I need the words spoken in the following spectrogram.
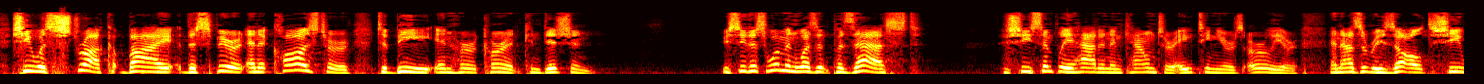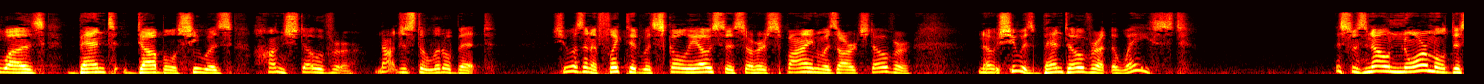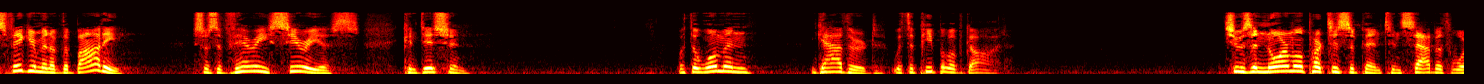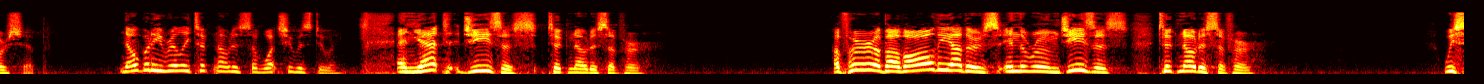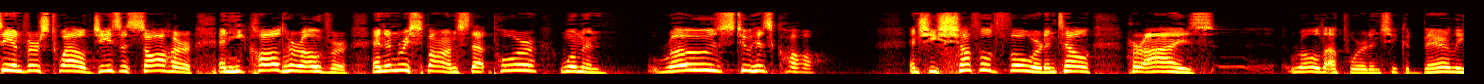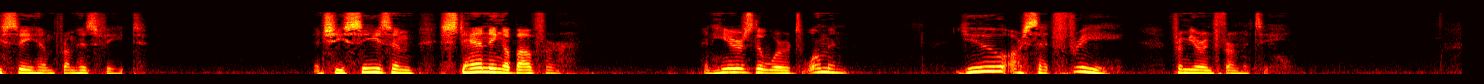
She was struck by the Spirit and it caused her to be in her current condition. You see, this woman wasn't possessed. She simply had an encounter 18 years earlier. And as a result, she was bent double. She was hunched over. Not just a little bit. She wasn't afflicted with scoliosis or her spine was arched over. No, she was bent over at the waist. This was no normal disfigurement of the body. This was a very serious condition. But the woman gathered with the people of God. She was a normal participant in Sabbath worship. Nobody really took notice of what she was doing. And yet, Jesus took notice of her. Of her above all the others in the room, Jesus took notice of her. We see in verse 12, Jesus saw her and he called her over. And in response, that poor woman rose to his call. And she shuffled forward until her eyes rolled upward and she could barely see him from his feet. And she sees him standing above her and hears the words, Woman, you are set free from your infirmity.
